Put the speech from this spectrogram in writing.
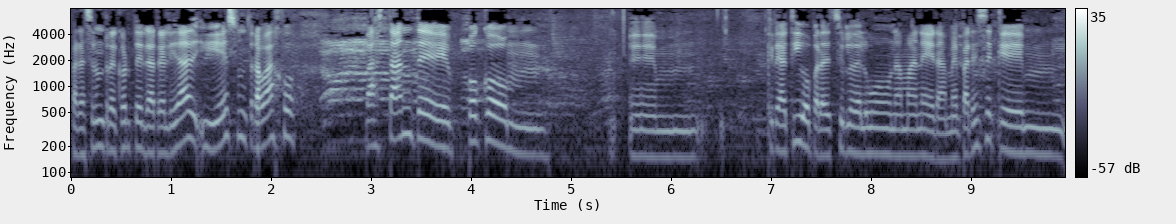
para hacer un recorte de la realidad y es un trabajo bastante poco mm, em, creativo, para decirlo de alguna manera. Me parece que mm,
